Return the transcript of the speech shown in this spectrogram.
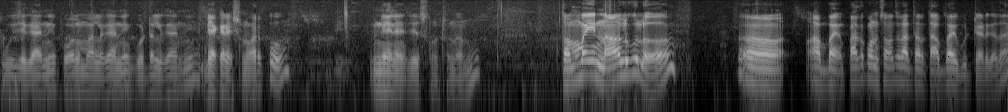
పూజ కానీ పూలమాల కానీ గుడ్డలు కానీ డెకరేషన్ వరకు నేనే చేసుకుంటున్నాను. తొంభై నాలుగులో అబ్బాయి పదకొండు సంవత్సరాల తర్వాత అబ్బాయి పుట్టాడు కదా.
